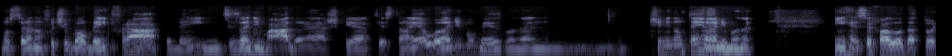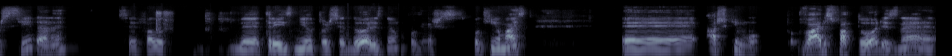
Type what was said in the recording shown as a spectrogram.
mostrando um futebol bem fraco, bem desanimado, né? Acho que a questão é o ânimo mesmo, né? O time não tem ânimo, né? E você falou da torcida, né? Você falou de 3 mil torcedores, né? um, pouquinho, um pouquinho mais. É, acho que vários fatores, né?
